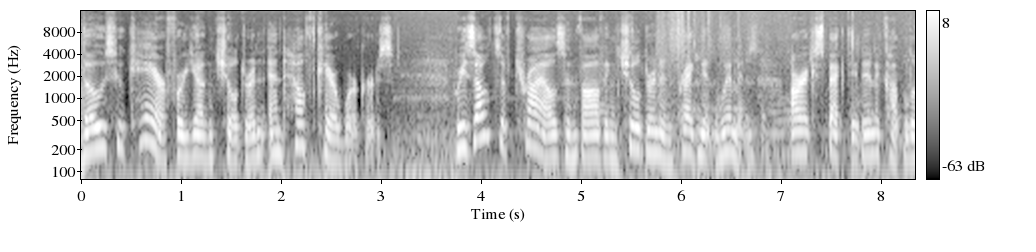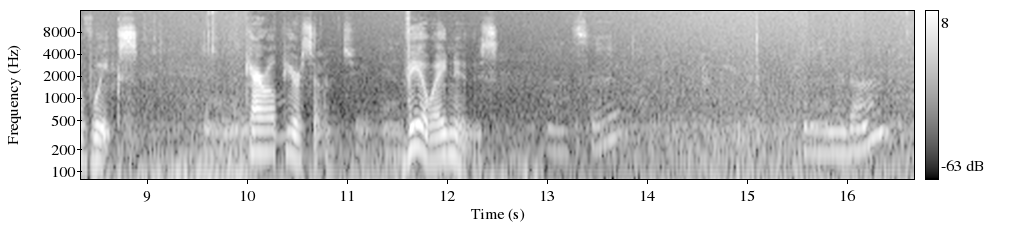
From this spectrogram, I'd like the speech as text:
those who care for young children, and healthcare workers. Results of trials involving children and pregnant women are expected in a couple of weeks. Carol Pearson, VOA News. And we're done.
